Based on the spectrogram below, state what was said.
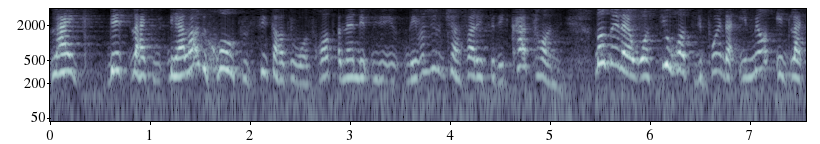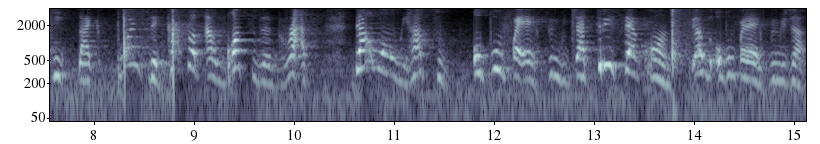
like they like they allowed the coal to sit out it was hot and then they, they eventually transferred it to the carton not that it was still hot to the point that it melted it like it like burnt the carton and got to the grass. That one we had to open fire extinguisher three seconds. We had to open fire extinguisher.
